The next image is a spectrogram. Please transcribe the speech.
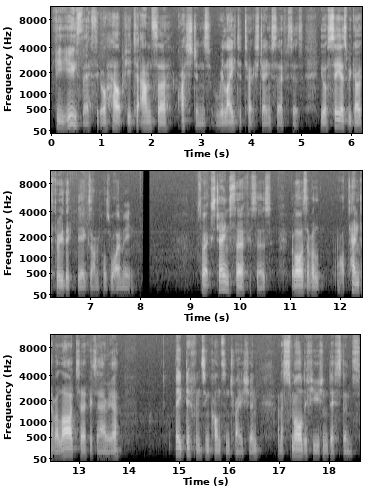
if you use this, it will help you to answer questions related to exchange surfaces. You'll see as we go through the, the examples what I mean. So exchange surfaces will always have a tend to have a large surface area, big difference in concentration, and a small diffusion distance.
